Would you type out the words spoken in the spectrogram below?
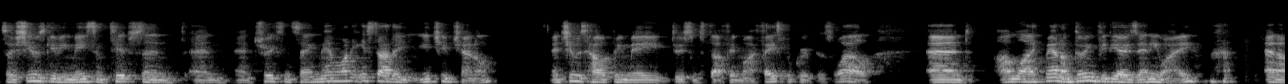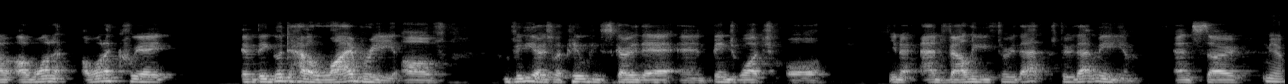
so she was giving me some tips and, and, and tricks and saying, man, why don't you start a YouTube channel? And she was helping me do some stuff in my Facebook group as well. And I'm like, man, I'm doing videos anyway. and I, I want to I want to create it'd be good to have a library of videos where people can just go there and binge watch or you know add value through that through that medium. And so yeah.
